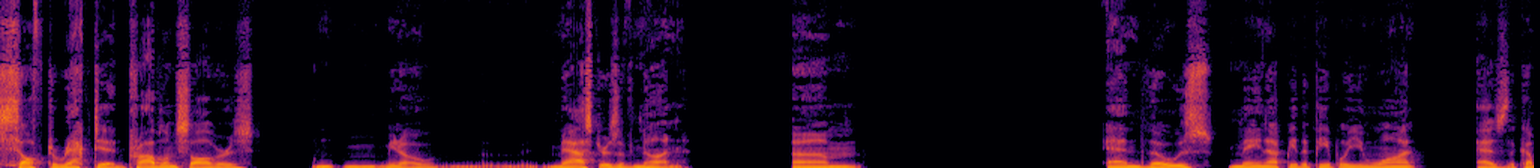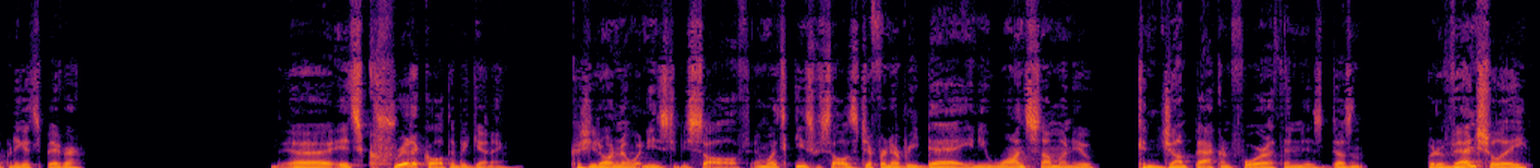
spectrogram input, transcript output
self-directed problem solvers, you know, masters of none. Um, and those may not be the people you want as the company gets bigger. Uh, it's critical at the beginning because you don't know what needs to be solved, and what needs to be solved is different every day. And you want someone who can jump back and forth and is, doesn't. But eventually,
